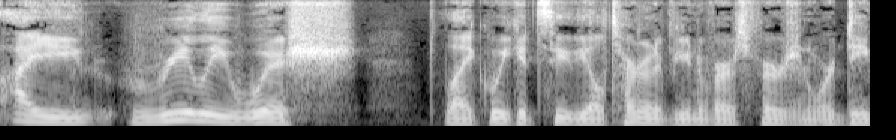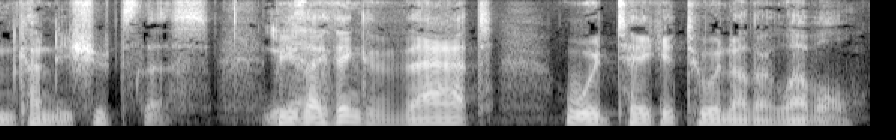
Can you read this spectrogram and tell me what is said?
I really wish like we could see the alternative universe version where Dean Cundey shoots this because Yeah. I think that would take it to another level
